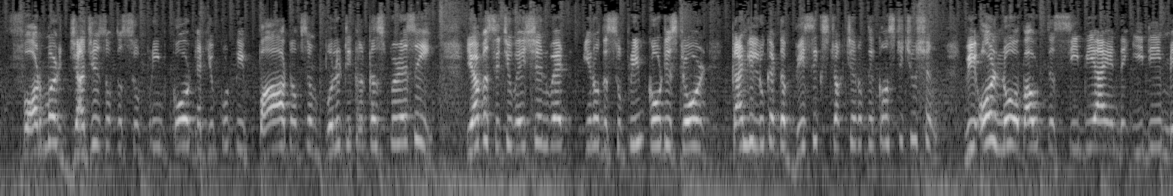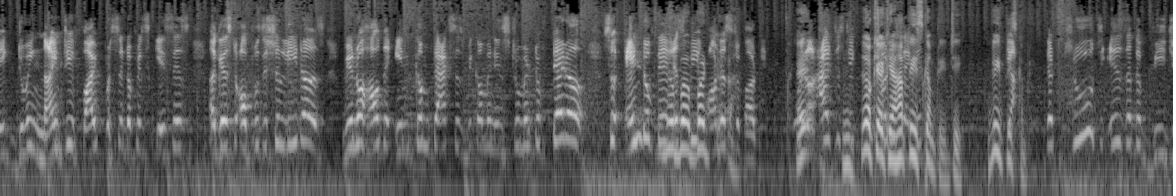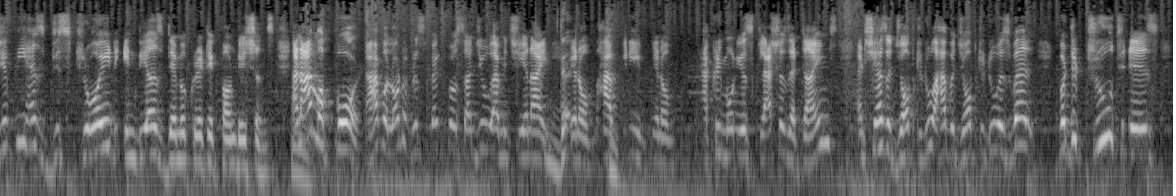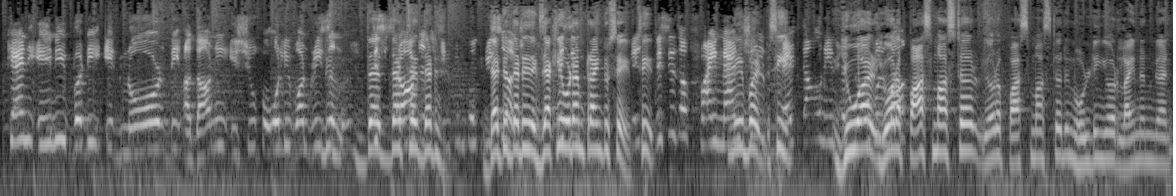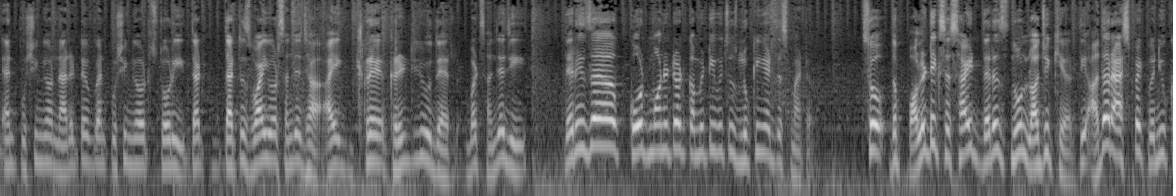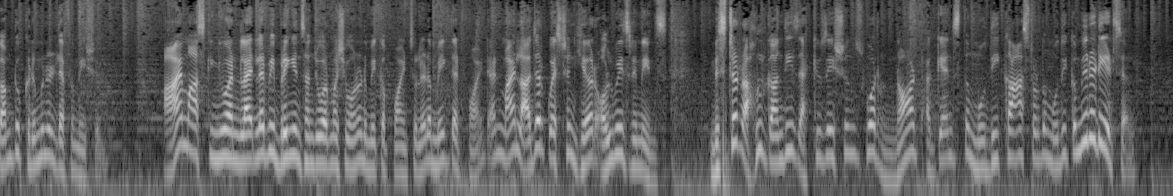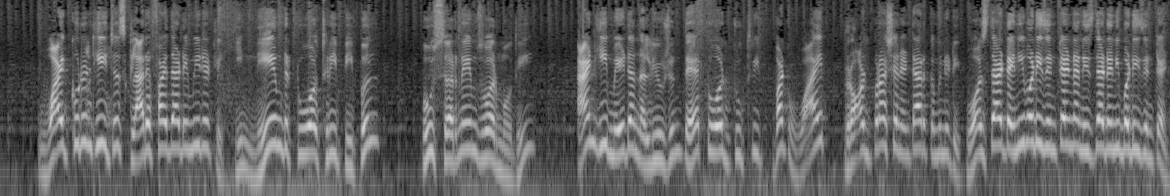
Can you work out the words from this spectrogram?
former judges of the Supreme Court that you could be part of some political conspiracy. You have a situation where, you know, the Supreme Court is told, kindly look at the basic structure of the Constitution. We all know about the CBI and the ED make doing 95% of its cases against opposition leaders. We know how the income tax has become an instrument of terror. So, end of day, No, let's but- be but, honest uh, about it. Eh, No, I'll just take hmm. okay, okay, huh, please complete. Ji. Please, please Yeah. complete. The truth is that the BJP has destroyed India's democratic foundations. And hmm. I'm appalled. I have a lot of respect for Sanju. I mean, she and I, The- you know, have hmm. very, you know, acrimonious clashes at times. And she has a job to do. I have a job to do as well. But the truth is, can anybody ignore the Adani issue for only one reason? That, This that, that, an that, is, that, is, that research. exactly This what is- I'm trying to say. This, See, this is a financial see, meltdown in the you are you are a past master. You're a past master in holding your line and, and, and pushing your narrative and pushing your story. That that is why you are Sanjay Jha. I cre- credit you there. But Sanjay ji, there is a court monitored committee which is looking at this matter. So the politics aside, there is no logic here. The other aspect, when you come to criminal defamation, I'm asking you, and let, let me bring in Sanju Verma. She wanted to make a point, so let her make that point. And my larger question here always remains Mr. Rahul Gandhi's accusations were not against the Modi caste or the Modi community itself. Why couldn't he just clarify that immediately? He named two or three people whose surnames were Modi and he made an allusion there toward two, three. But why broad brush an entire community? Was that anybody's intent and is that anybody's intent?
